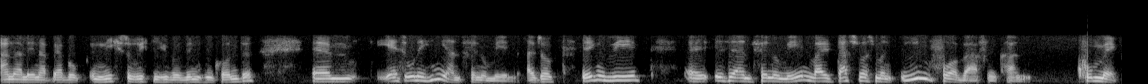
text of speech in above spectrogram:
Annalena Baerbock nicht so richtig überwinden konnte. Ähm, er ist ohnehin ja ein Phänomen. Also irgendwie äh, ist er ein Phänomen, weil das, was man ihm vorwerfen kann, Cum-Ex,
